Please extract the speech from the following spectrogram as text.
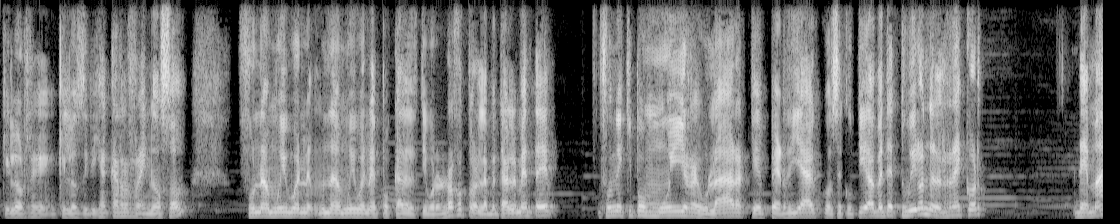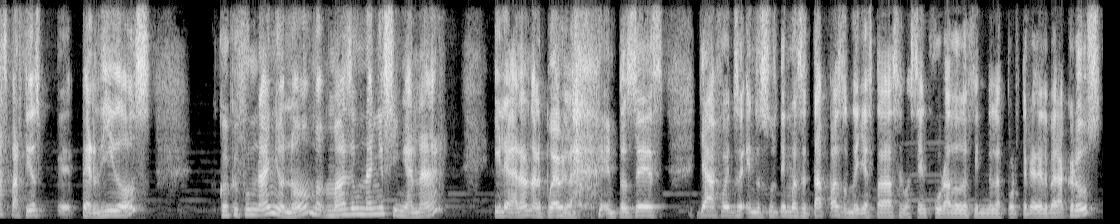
que los, que los dirigía Carlos Reynoso, fue una muy buena, una muy buena época del Tiburón Rojo, pero lamentablemente fue un equipo muy irregular que perdía consecutivamente. Tuvieron el récord de más partidos eh, perdidos. Creo que fue un año, ¿no? M- más de un año sin ganar y le ganaron al Puebla. Entonces, ya fue en sus últimas etapas donde ya estaba Sebastián Jurado defendiendo la portería del Veracruz.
